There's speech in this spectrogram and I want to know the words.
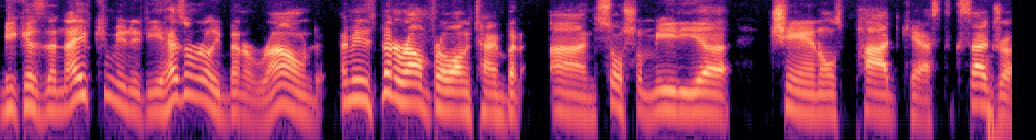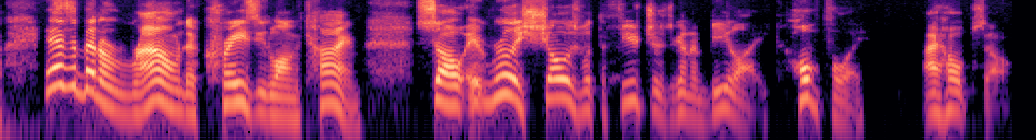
because the knife community hasn't really been around i mean it's been around for a long time but on social media channels, podcasts, etc. It hasn't been around a crazy long time. So it really shows what the future is going to be like. Hopefully. I hope so.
